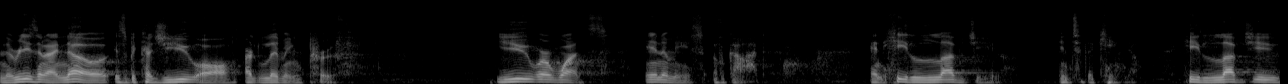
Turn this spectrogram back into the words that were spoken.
And the reason I know is because you all are living proof. You were once enemies of God, and He loved you into the kingdom. He loved you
